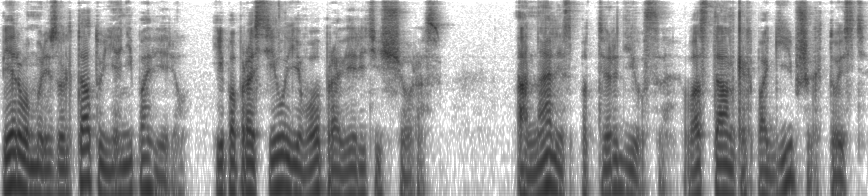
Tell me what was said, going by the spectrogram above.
Первому результату я не поверил и попросил его проверить еще раз. Анализ подтвердился. В останках погибших, то есть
